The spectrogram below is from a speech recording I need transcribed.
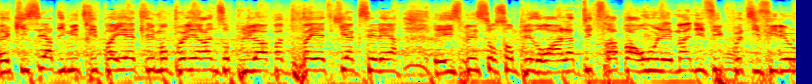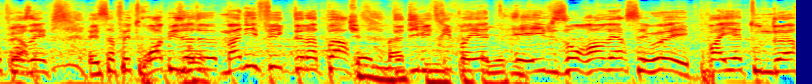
euh, qui sert Dimitri Payet. Les Montpellierans ne sont plus là. Pape Payet qui accélère et il se met sur son pied droit. La petite frappe à rouler. Magnifique petit filet opposé. Et ça fait 3 buts à 2. Magnifique de la part de Dimitri Payet. Et ils ont renversé. Oui, Payet, Under.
